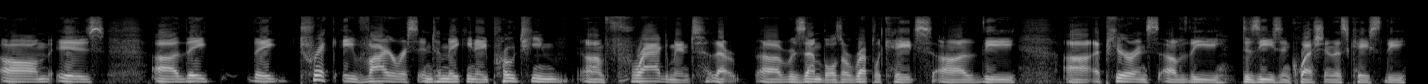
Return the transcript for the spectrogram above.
um, is uh, they they trick a virus into making a protein um, fragment that uh, resembles or replicates uh, the uh, appearance of the disease in question. In this case, the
